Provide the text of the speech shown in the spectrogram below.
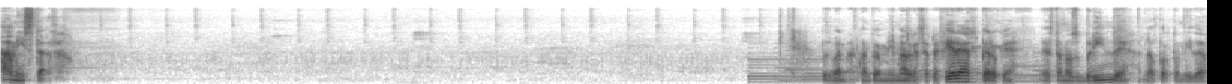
amistad. Pues bueno, cuanto a mi madre se refiere, espero que esto nos brinde la oportunidad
